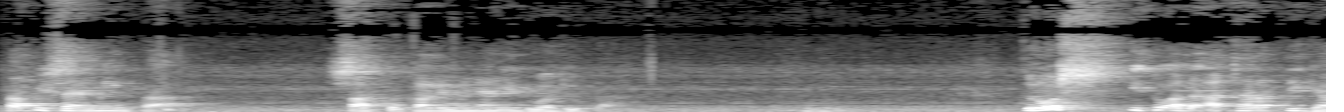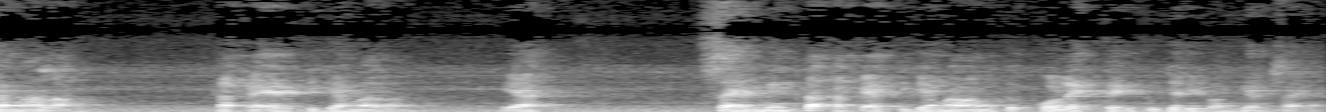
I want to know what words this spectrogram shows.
Tapi saya minta satu kali menyanyi dua juta. Terus itu ada acara tiga malam, KKR tiga malam, ya. Saya minta KKR tiga malam itu kolekte itu jadi bagian saya.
